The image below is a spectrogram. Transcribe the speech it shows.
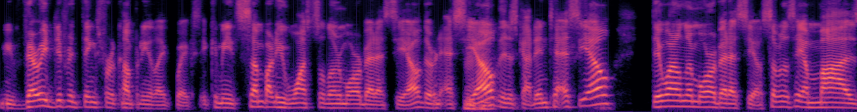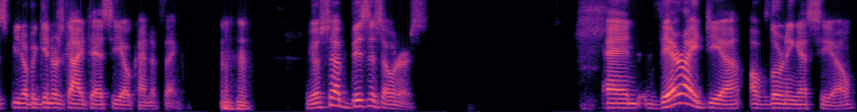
can be very different things for a company like Wix. It can mean somebody who wants to learn more about SEO. They're an SEO. Mm-hmm. They just got into SEO. They want to learn more about SEO. Someone will say a Moz, you know, beginner's guide to SEO kind of thing. Mm-hmm. We also have business owners. And their idea of learning SEO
